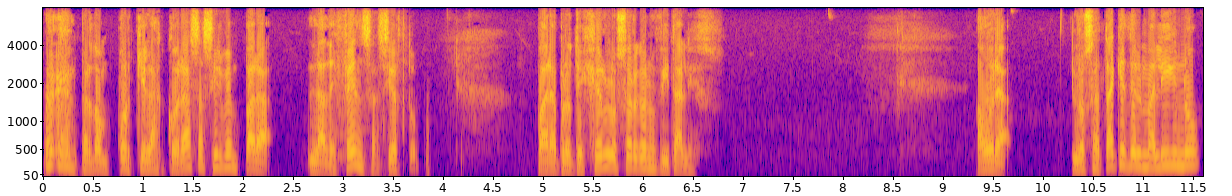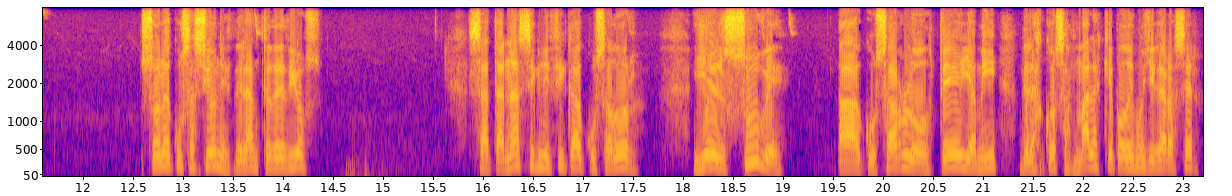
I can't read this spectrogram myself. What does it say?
perdón, porque las corazas sirven para la defensa, ¿cierto? Para proteger los órganos vitales. Ahora, los ataques del maligno son acusaciones delante de Dios. Satanás significa acusador y él sube a acusarlo a usted y a mí de las cosas malas que podemos llegar a hacer.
